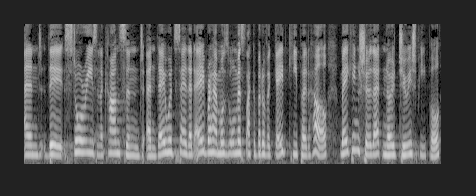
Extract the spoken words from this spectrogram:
And the stories and accounts, and, and they would say that Abraham was almost like a bit of a gatekeeper at hell, making sure that no Jewish people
